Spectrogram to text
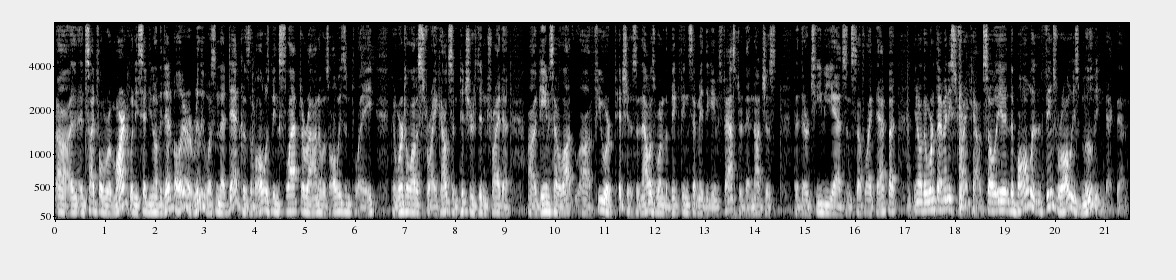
uh, insightful remark when he said, "You know, the dead ball era really wasn't that dead because the ball was being slapped around. It was always in play. There weren't a lot of strikeouts, and pitchers didn't try to. Uh, games had a lot uh, fewer pitches, and that was one of the big things that made the games faster. Then not just that there are TV ads and stuff like that, but you know there weren't that many strikeouts. So uh, the ball, was, things were always moving back then."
